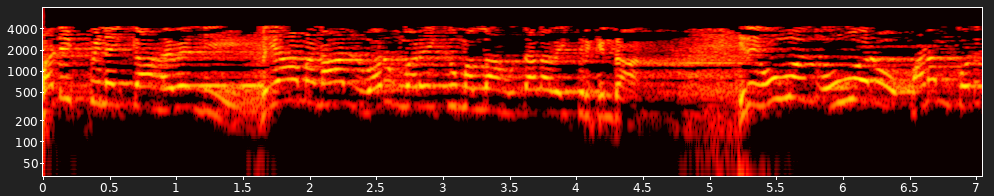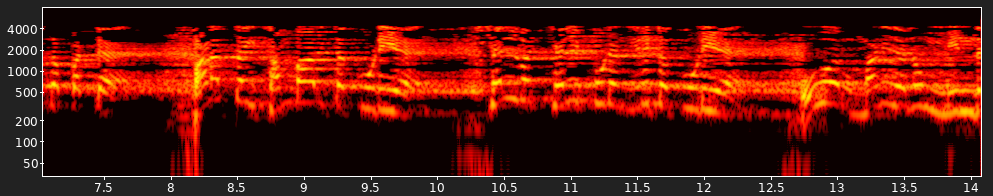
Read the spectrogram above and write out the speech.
படிப்பினைக்காக வேண்டி கியாம நாள் வரும் வரைக்கும் அல்லாஹு தாலா வைத்திருக்கின்றான். இதை ஒவ்வொரு ஒவ்வொரு பணம் கொடுக்கப்பட்ட பணத்தை சம்பாதிக்கக்கூடிய செல்வ செழிப்புடன் இருக்கக்கூடிய ஒவ்வொரு மனிதனும் இந்த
